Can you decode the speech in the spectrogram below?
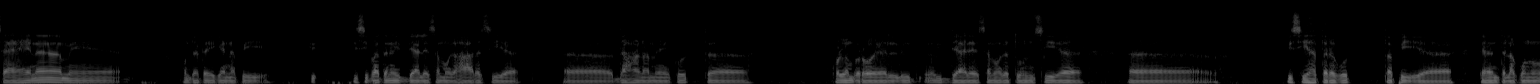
සෑහෙන මේ හොඳට ඒ කියන්නේ අපි ඉසිපතන විද්‍යාලය සමග 419කුත් කොළඹ රෝයල් විද්‍යාලය සමග 324කුත් අපි දැවන්ත ලකුණු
